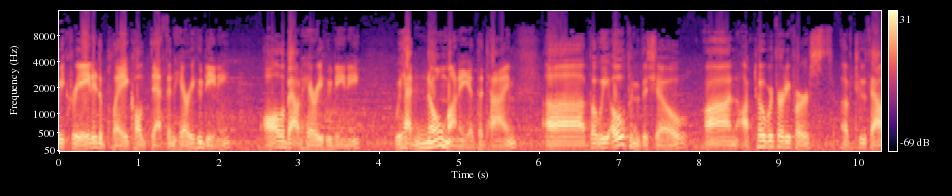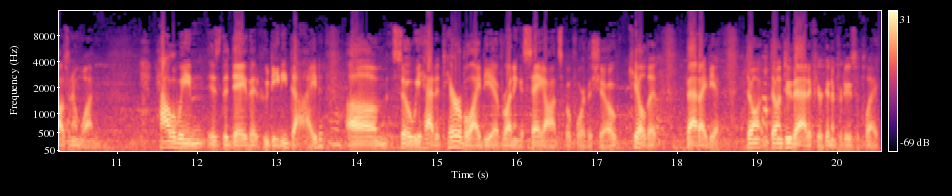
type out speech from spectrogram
we created a play called Death and Harry Houdini, all about Harry Houdini. We had no money at the time, uh, but we opened the show on October 31st of 2001. Halloween is the day that Houdini died, um, so we had a terrible idea of running a séance before the show. Killed it. Bad idea. Don't don't do that if you're going to produce a play.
